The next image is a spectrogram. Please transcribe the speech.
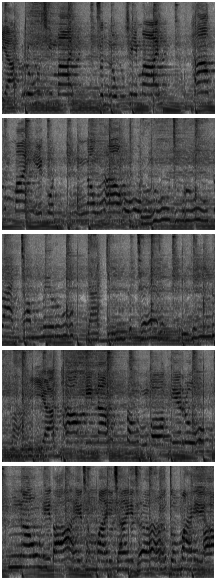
อยากรู้ใช่ไหม สนุกใช่ไหม ถามทำไมคนยิ่งเงาเงาก็รู้ทั้งรู้แกล้งทำไม่รู้ อยากอยู่กับเธอได้ยินหรือเปล่าอยากถามดีนะต้องบอกให้รู้ เงาให้ตายทำไมใจเธอก็ไม่เอา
